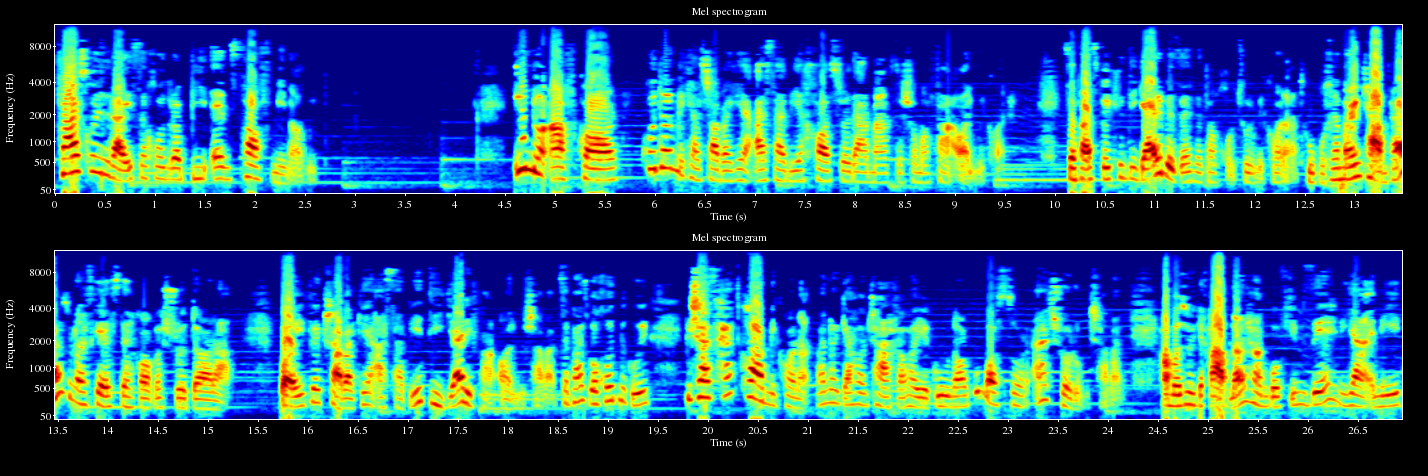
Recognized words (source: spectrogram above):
فرض کنید رئیس خود را بی انصاف می نامید. این نوع افکار کدام یک از شبکه عصبی خاص را در مغز شما فعال می کنه؟ سپس فکر دیگری به ذهنتان خطور می کند حقوق من کمتر از اون است که استحقاقش رو دارم با این فکر شبکه عصبی دیگری فعال می شود سپس با خود می‌گویید بیش از حد کار می کنم و ناگهان چرخه های گوناگون با سرعت شروع می شود همانطور که قبلا هم گفتیم ذهن یعنی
